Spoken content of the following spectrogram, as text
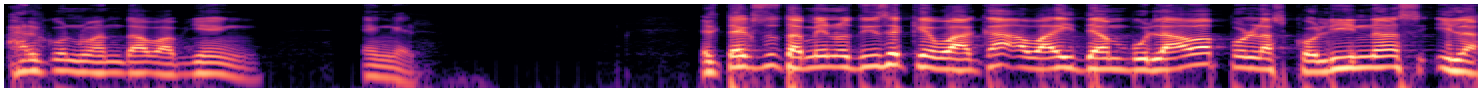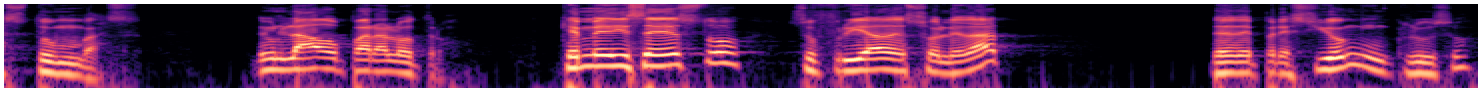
Algo no andaba bien en él. El texto también nos dice que vagaba y deambulaba por las colinas y las tumbas, de un lado para el otro. ¿Qué me dice esto? Sufría de soledad, de depresión incluso,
